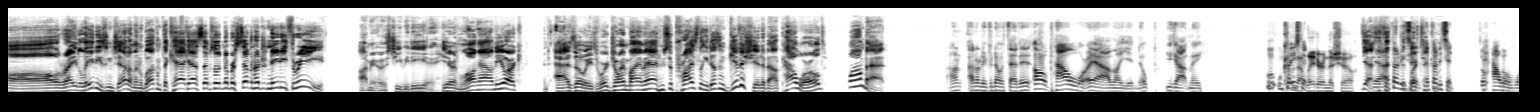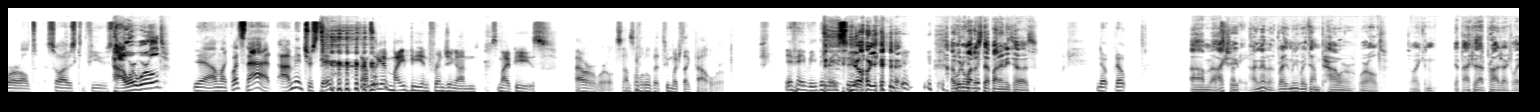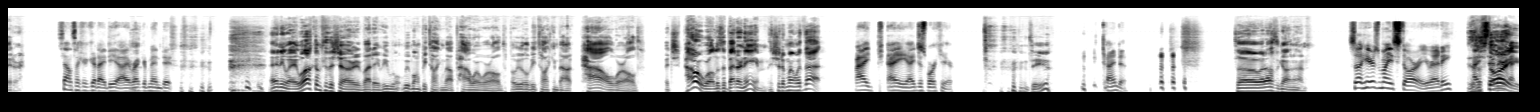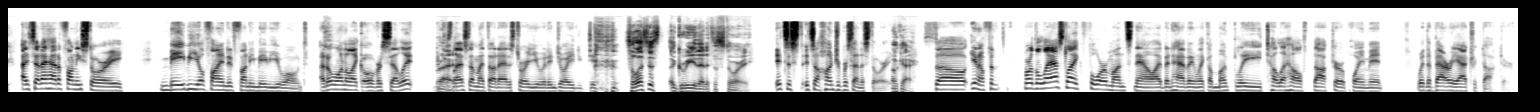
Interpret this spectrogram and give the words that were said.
All right, ladies and gentlemen, welcome to CAGcast episode number 783. I'm your host, CheapyD, here in Long Island, New York. And as always, we're joined by a man who surprisingly doesn't give a shit about Pal World, Wombat. I don't, I don't even know what that is. Oh, Pal World. Yeah, I'm like, yeah, nope, you got me. We'll, we'll cover that said- later in the show. Yes, yeah, it's I a- thought he said. I thought he said Oh, Power oh. World, so I was confused. Power World? Yeah, I'm like, what's that? I'm interested. Sounds like it might be infringing on some IPs. Power World sounds a little bit too much like Power World. yeah, maybe they may sue. oh, yeah. I wouldn't want to step on any toes. nope, nope. Um, That's actually, funny. I'm gonna write, let me write down Power World so I can get back to that project later. Sounds like a good idea. I recommend it. anyway, welcome to the show, everybody. We won't, we won't be talking about Power World, but we will be talking about Pal World, which Power World is a better name. They should have went with that. I, I, I just work here, Do you? kinda. So what else is going on? So here's my story. Ready? This is I a said I- story. I said I had a funny story. Maybe you'll find it funny. Maybe you won't. I don't want to like oversell it because Right. last time I thought I had a story you would enjoy and you didn't. so let's just agree that it's a story. It's a it's a hundred percent a story. Okay. So you know for for the last like four months now, I've been having like a monthly telehealth doctor appointment with a bariatric doctor.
